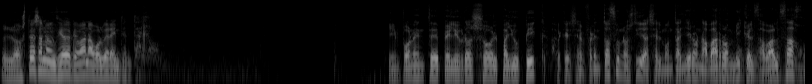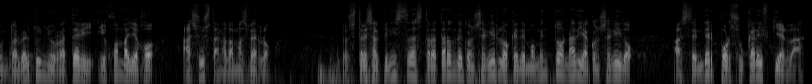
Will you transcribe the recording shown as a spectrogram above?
Los tres han anunciado que van a volver a intentarlo. Imponente, peligroso el Payupic, al que se enfrentó hace unos días el montañero navarro Miquel Zabalza junto a Alberto Iñurrategui y Juan Vallejo, asusta nada más verlo. Los tres alpinistas trataron de conseguir lo que de momento nadie ha conseguido, ascender por su cara izquierda.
